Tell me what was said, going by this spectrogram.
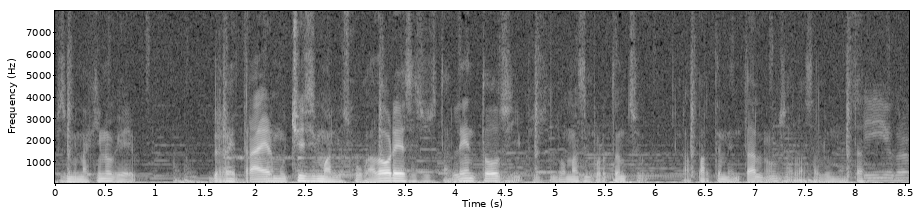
pues me imagino que retraer muchísimo a los jugadores, a sus talentos y pues lo más importante, su- la parte mental, ¿no? O sea, la salud mental. Sí, yo creo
